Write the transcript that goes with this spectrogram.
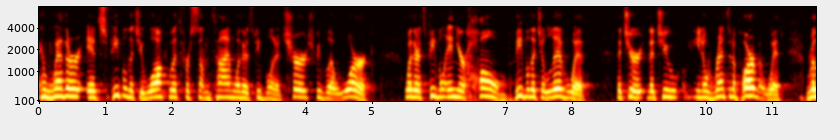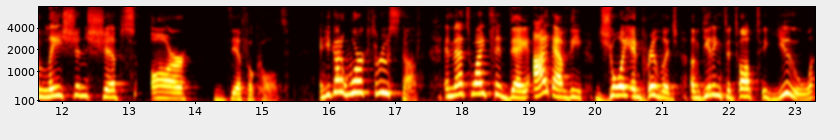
And whether it's people that you walked with for some time, whether it's people in a church, people at work, whether it's people in your home, people that you live with, that you're that you you know rent an apartment with, relationships are difficult. And you got to work through stuff. And that's why today I have the joy and privilege of getting to talk to you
